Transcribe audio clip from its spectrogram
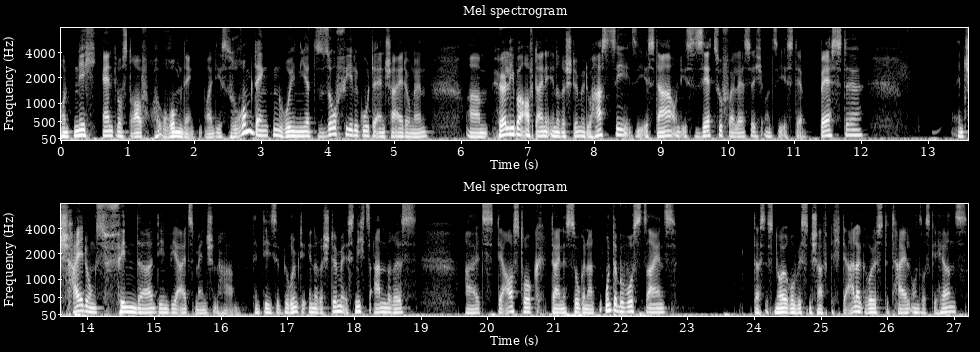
und nicht endlos drauf rumdenken, weil dieses Rumdenken ruiniert so viele gute Entscheidungen. Ähm, hör lieber auf deine innere Stimme. Du hast sie, sie ist da und ist sehr zuverlässig und sie ist der beste Entscheidungsfinder, den wir als Menschen haben. Denn diese berühmte innere Stimme ist nichts anderes als der Ausdruck deines sogenannten Unterbewusstseins. Das ist neurowissenschaftlich der allergrößte Teil unseres Gehirns.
